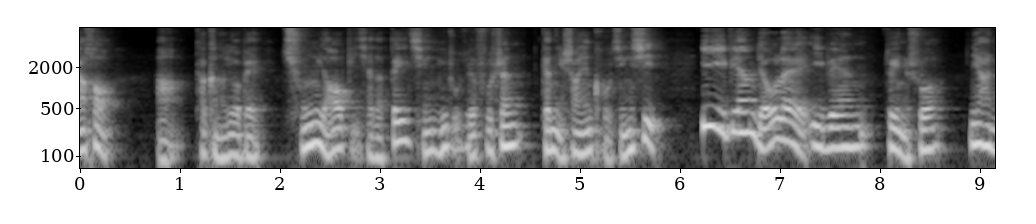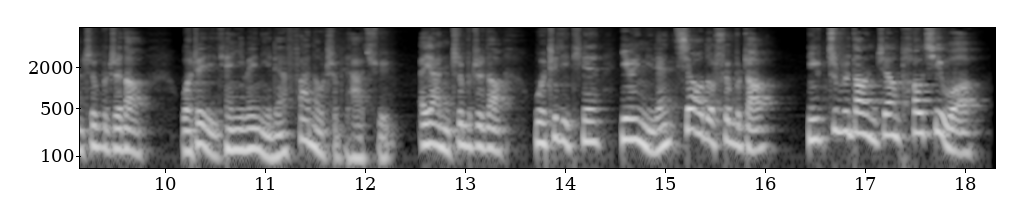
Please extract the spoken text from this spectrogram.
然后啊，他可能又被琼瑶笔下的悲情女主角附身，跟你上演苦情戏，一边流泪一边对你说：“你呀，你知不知道我这几天因为你连饭都吃不下去？哎呀，你知不知道我这几天因为你连觉都睡不着？你知不知道你这样抛弃我，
